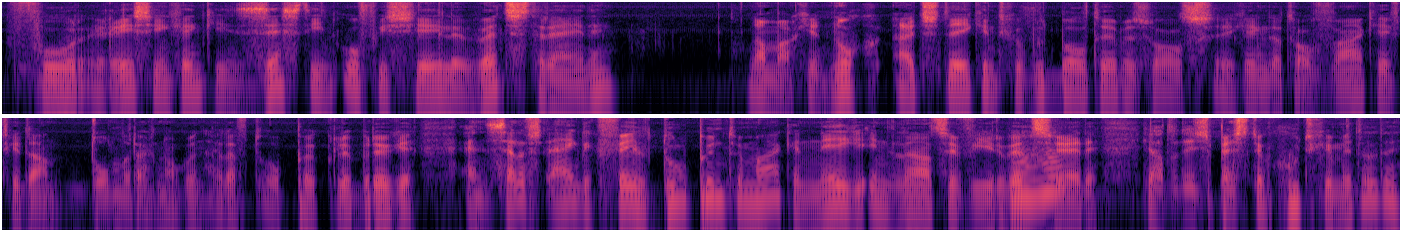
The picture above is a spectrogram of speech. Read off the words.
voor Racing Genk in 16 officiële wedstrijden. Dan mag je nog uitstekend gevoetbald hebben, zoals Genk dat al vaak heeft gedaan. Donderdag nog een helft op eh, Club Brugge. En zelfs eigenlijk veel doelpunten maken. Negen in de laatste vier mhm. wedstrijden. Ja, dat is best een goed gemiddelde.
